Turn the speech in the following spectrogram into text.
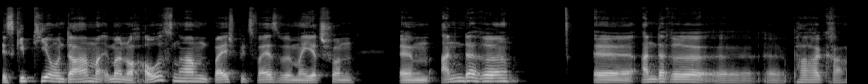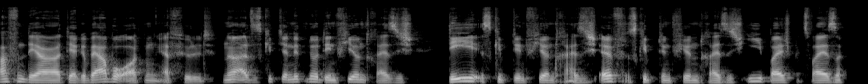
Es gibt hier und da mal immer noch Ausnahmen, beispielsweise wenn man jetzt schon ähm, andere äh, andere äh, äh, Paragraphen der der Gewerbeordnung erfüllt. Ne? Also es gibt ja nicht nur den 34 D, es gibt den 34F, es gibt den 34I beispielsweise.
